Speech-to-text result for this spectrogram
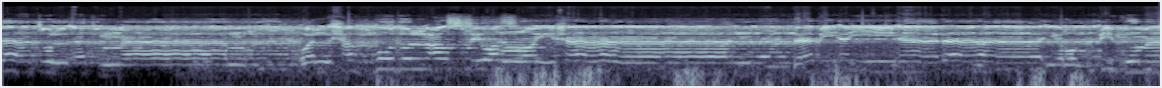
ذات الأكمام والحب ذو العصف والريحان فبأي آلاء ربكما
